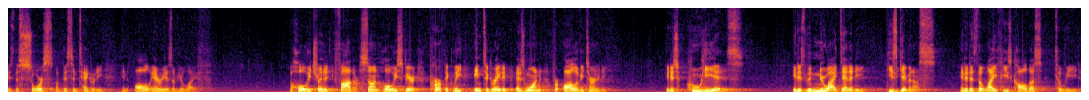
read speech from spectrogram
is the source of this integrity in all areas of your life. The Holy Trinity, Father, Son, Holy Spirit, perfectly integrated as one for all of eternity. It is who He is, it is the new identity He's given us, and it is the life He's called us to lead.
